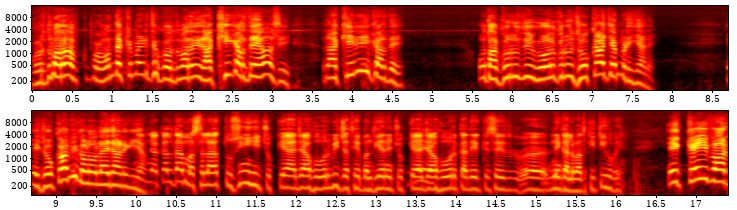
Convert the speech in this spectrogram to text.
ਗੁਰਦੁਆਰਾ ਪ੍ਰਬੰਧਕ ਕਮੇਟੀ ਤੇ ਗੁਰਦੁਆਰੇ ਦੀ ਰਾਖੀ ਕਰਦੇ ਹਾਂ ਅਸੀਂ। ਰਾਖੀ ਨਹੀਂ ਕਰਦੇ। ਉਹ ਤਾਂ ਗੁਰੂ ਦੀ ਗੋਲਕ ਨੂੰ ਜੋਕਾਂ ਚੰਬੜੀਆਂ ਨੇ। ਇਹ ਜੋਕਾਂ ਵੀ ਗਲੋਂ ਲੈ ਜਾਣਗੀਆਂ। ਨਕਲ ਦਾ ਮਸਲਾ ਤੁਸੀਂ ਹੀ ਚੁੱਕਿਆ ਜਾਂ ਹੋਰ ਵੀ ਜਥੇਬੰਦੀਆਂ ਨੇ ਚੁੱਕਿਆ ਜਾਂ ਹੋਰ ਕਦੇ ਕਿਸੇ ਨੇ ਗੱਲਬਾਤ ਕੀਤੀ ਹੋਵੇ? ਇਹ ਕਈ ਵਾਰ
